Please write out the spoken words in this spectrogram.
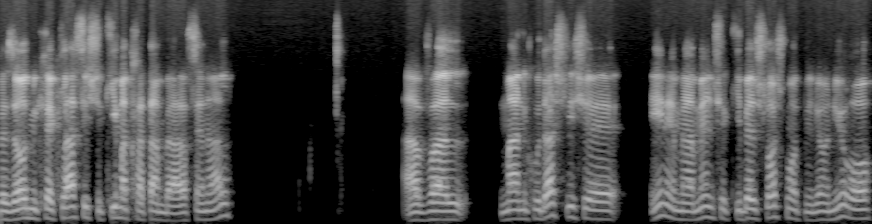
וזה עוד מקרה קלאסי שכמעט חתם בארסנל. אבל מה הנקודה שלי שהנה מאמן שקיבל 300 מיליון יורו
